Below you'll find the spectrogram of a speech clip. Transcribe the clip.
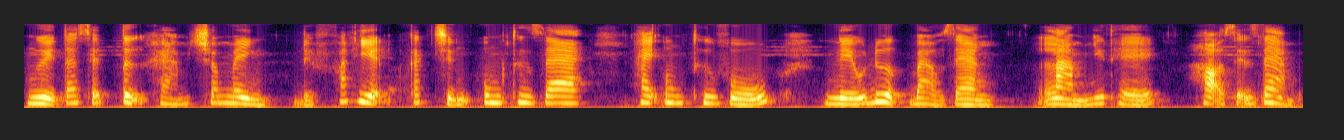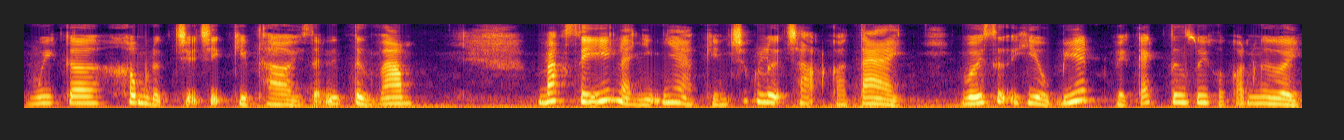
người ta sẽ tự khám cho mình để phát hiện các chứng ung thư da hay ung thư vú nếu được bảo rằng làm như thế họ sẽ giảm nguy cơ không được chữa trị kịp thời dẫn đến tử vong. Bác sĩ là những nhà kiến trúc lựa chọn có tài, với sự hiểu biết về cách tư duy của con người.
